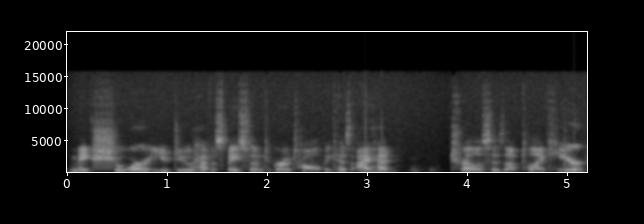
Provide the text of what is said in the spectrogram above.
make sure you do have a space for them to grow tall. Because I had trellises up to like here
